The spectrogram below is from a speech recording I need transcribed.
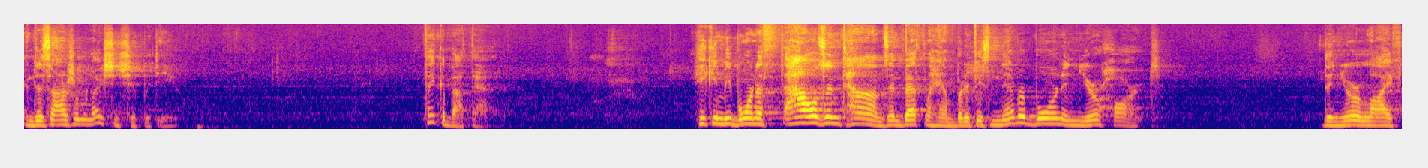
and desires a relationship with you. Think about that. He can be born a thousand times in Bethlehem, but if he's never born in your heart, then your life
